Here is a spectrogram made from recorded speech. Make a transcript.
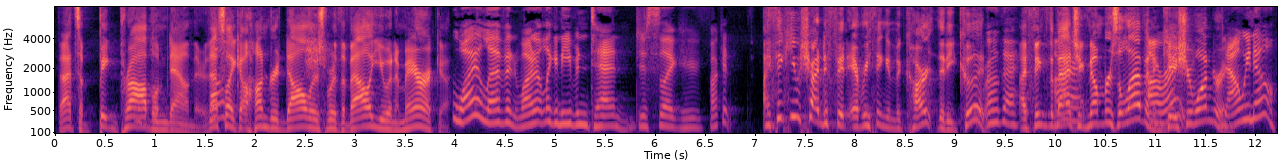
That's a big problem down there. That's like $100 worth of value in America. Why 11? Why not like an even 10? Just like, fuck it. I think he tried to fit everything in the cart that he could. Okay. I think the All magic right. is 11, in All case you're wondering. Now we know.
